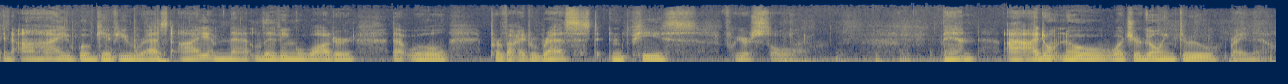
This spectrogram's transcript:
and I will give you rest. I am that living water that will provide rest and peace for your soul. Man, I, I don't know what you're going through right now.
